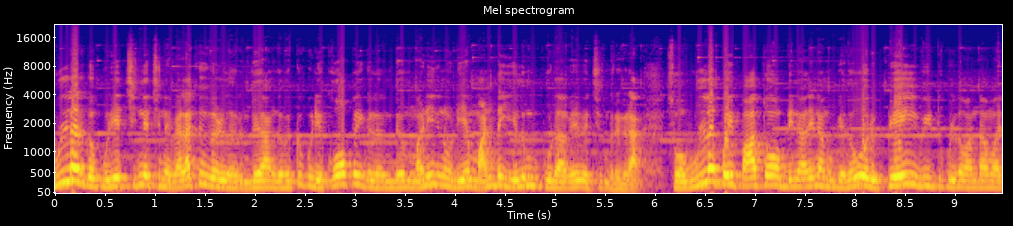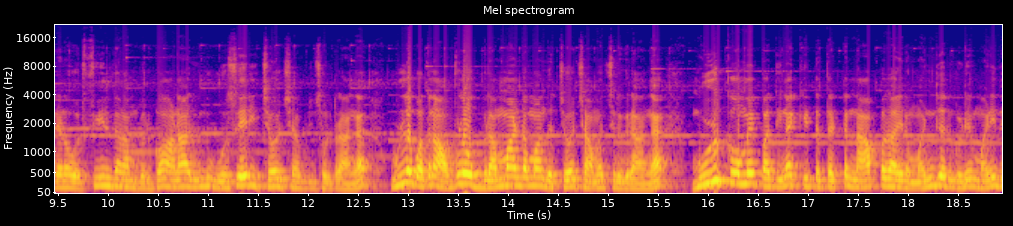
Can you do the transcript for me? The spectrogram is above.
உள்ள இருக்கக்கூடிய சின்ன சின்ன விளக்குகள்ல இருந்து அங்கே வைக்கக்கூடிய கோப்பைகள்ல இருந்து மனிதனுடைய மண்டை எலும்பு கூடாவே வச்சிருந்துருக்கிறாங்க ஸோ உள்ளே போய் பார்த்தோம் அப்படின்னாலே நமக்கு ஏதோ ஒரு பேய் வீட்டுக்குள்ளே வந்த மாதிரியான ஒரு ஃபீல் தான் நமக்கு இருக்கும். ஆனால் அது வந்து ஒசேரி சர்ச் அப்படின்னு சொல்கிறாங்க உள்ளே பார்த்தோன்னா அவ்வளோ பிரம்மாண்டமாக அந்த சர்ச் அமைச்சிருக்கிறாங்க. முழுக்கவுமே பார்த்தீங்கன்னா கிட்டத்தட்ட நாற்பதாயிரம் மனிதர்களுடைய மனித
